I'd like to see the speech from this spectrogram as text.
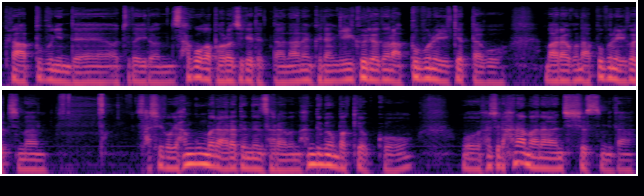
그 앞부분인데 어쩌다 이런 사고가 벌어지게 됐다. 나는 그냥 읽으려던 앞부분을 읽겠다고 말하고 앞부분을 읽었지만 사실 거기 한국말을 알아듣는 사람은 한두 명밖에 없고 뭐 사실 하나만한 짓이었습니다.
